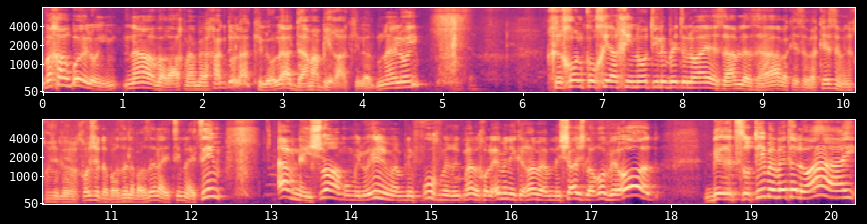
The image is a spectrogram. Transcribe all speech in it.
בחר בו אלוהים, נער ורך והמלאכה גדולה, כי לא לאדם הבירה, כי לאדוני אלוהים. ככל כוחי הכינותי לבית אלוהי, הזהב לזהב, הכסף לכסף, ונחושת לנחושת, הברזל לברזל, העצים לעצים, אבני שוהם ומילואים, אבני פוך ורקמה וכל אבן יקרה ואבני שיש לרוב ועוד, ברצותי בבית אלוהי,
